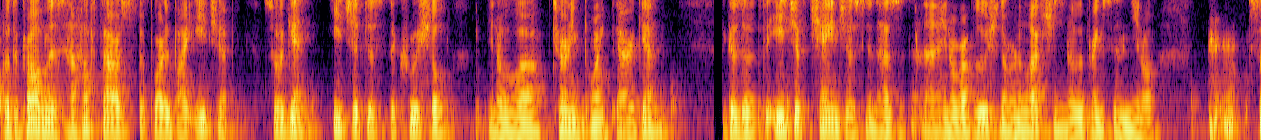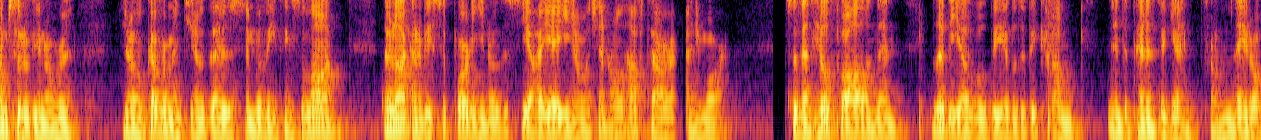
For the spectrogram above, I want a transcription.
But the problem is Haftar is supported by Egypt. So again, Egypt is the crucial, you know, uh, turning point there again, because if Egypt changes and has, uh, you know, revolution or an election, you know, that brings in, you know, some sort of, you know, re, you know, government, you know, that is moving things along, they're not going to be supporting, you know, the CIA, you know, General Haftar anymore. So then he'll fall, and then Libya will be able to become independent again from NATO.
